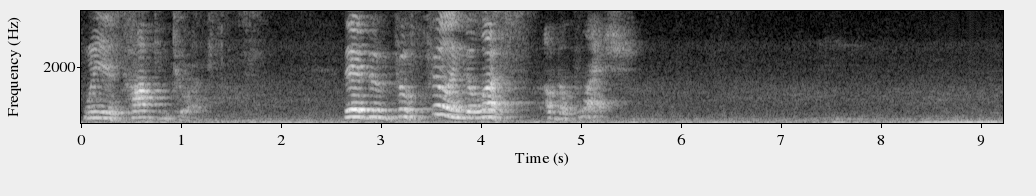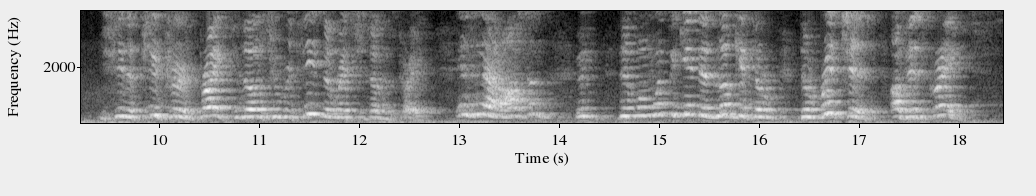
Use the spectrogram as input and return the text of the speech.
when He is talking to us. They have been fulfilling the lusts of the flesh. You see, the future is bright to those who receive the riches of His grace. Isn't that awesome? That when we begin to look at the, the riches of His grace,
